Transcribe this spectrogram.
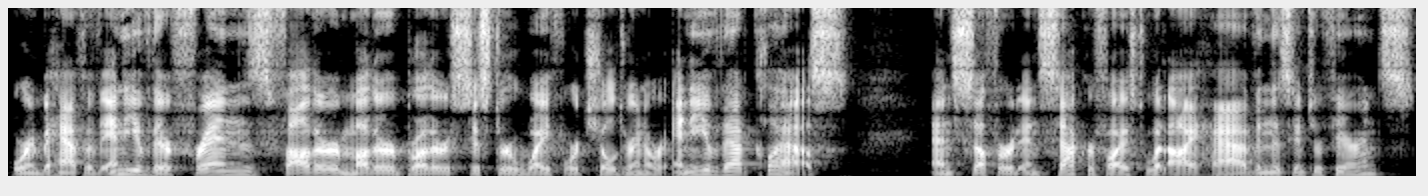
or in behalf of any of their friends, father, mother, brother, sister, wife, or children, or any of that class, and suffered and sacrificed what I have in this interference,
